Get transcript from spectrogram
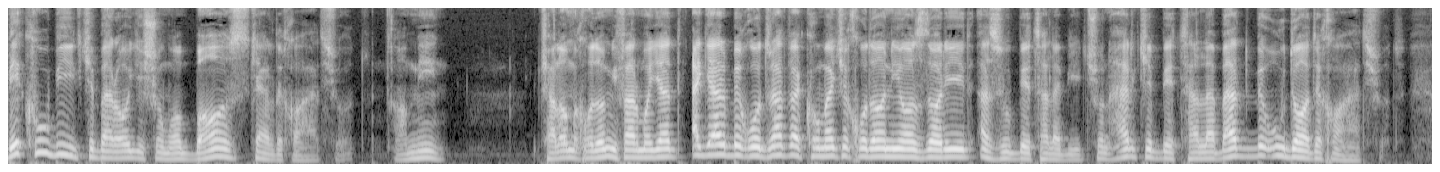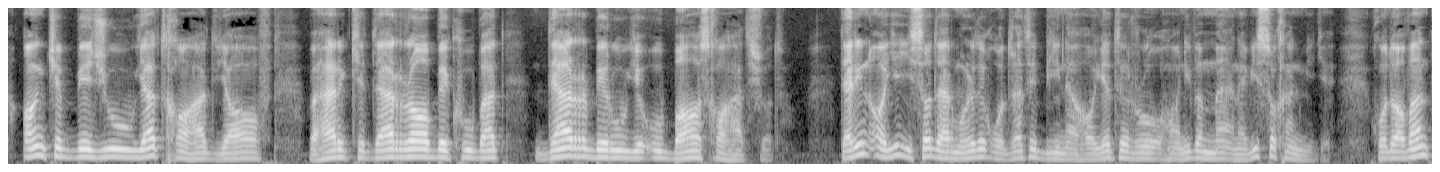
بکوبید که برای شما باز کرده خواهد شد. آمین. کلام خدا میفرماید اگر به قدرت و کمک خدا نیاز دارید از او بطلبید چون هر که بطلبد به او داده خواهد شد. آنکه بجوید خواهد یافت و هر که در را بکوبد در به روی او باز خواهد شد. در این آیه عیسی در مورد قدرت بینهایت روحانی و معنوی سخن میگه. خداوند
